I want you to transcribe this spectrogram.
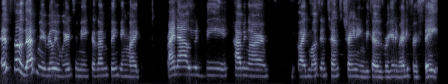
it's still definitely really weird to me because I'm thinking like right now we would be having our like most intense training because we're getting ready for state.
